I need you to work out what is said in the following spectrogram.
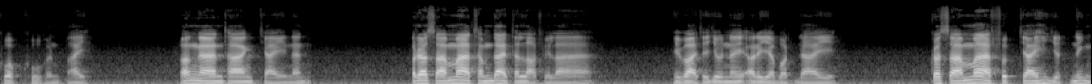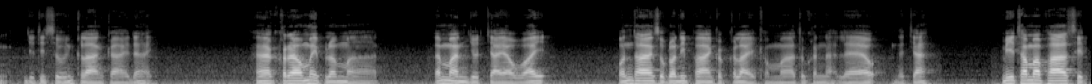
ควบคู่กันไป เพราะงานทางใจนั้น เราสามารถทำได้ตลอดเวลา ไม่ว่าจะอยู่ในอริยบทใด ก็สามารถฝึกใจให้หยุดนิ่ง อยู่ที่ศูนย์กลางกายได้ หากเราไม่ประมาท และมันหยุดใจเอาไว้ หนทางสุพรนิพพานก็ใกล้เข้ามาทุกขณะแล้วนะจ๊ะ มีธรรมภาสิทธิ์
